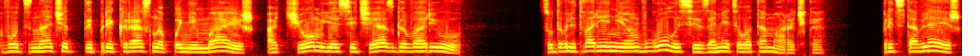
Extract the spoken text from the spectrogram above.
«Вот значит, ты прекрасно понимаешь, о чем я сейчас говорю», с удовлетворением в голосе заметила Тамарочка – Представляешь,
